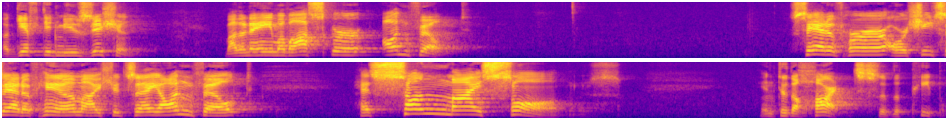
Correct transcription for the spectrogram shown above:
A gifted musician by the name of Oscar Ahnfelt said of her, or she said of him, I should say, Ahnfelt has sung my song into the hearts of the people.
